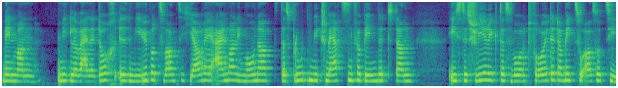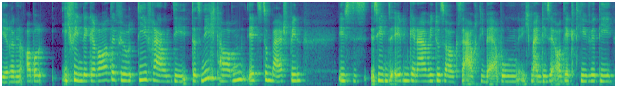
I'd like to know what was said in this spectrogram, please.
wenn man mittlerweile doch irgendwie über 20 Jahre einmal im Monat das Bluten mit Schmerzen verbindet, dann ist es schwierig, das Wort Freude damit zu assoziieren. Aber ich finde gerade für die Frauen, die das nicht haben, jetzt zum Beispiel, ist es, sind eben genau wie du sagst, auch die Werbung, ich meine, diese Adjektive, die,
